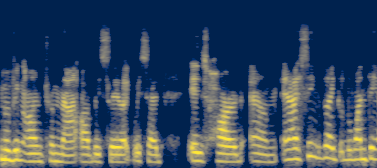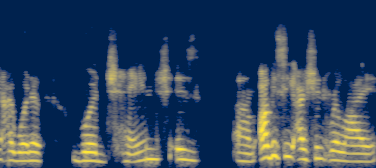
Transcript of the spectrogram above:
moving on from that obviously like we said is hard um and i think like the one thing i would have would change is um, obviously, I shouldn't rely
